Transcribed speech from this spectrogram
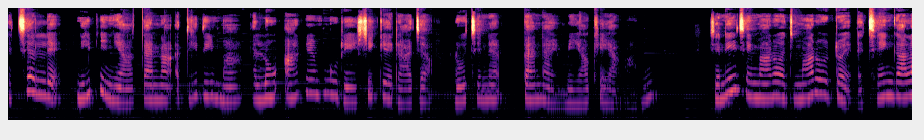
အချက်လက်ဤပညာကဏ္ဍအသီးသီးမှာအလွန်အားနည်းမှုတွေရှိခဲ့တာကြောင့်လိုချင်တဲ့ပန်းတိုင်မရောက်ခဲ့ရပါဘူး။ယနေ့ချိန်မှာတော့ကျမတို့အတွက်အချိန်ကာလ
